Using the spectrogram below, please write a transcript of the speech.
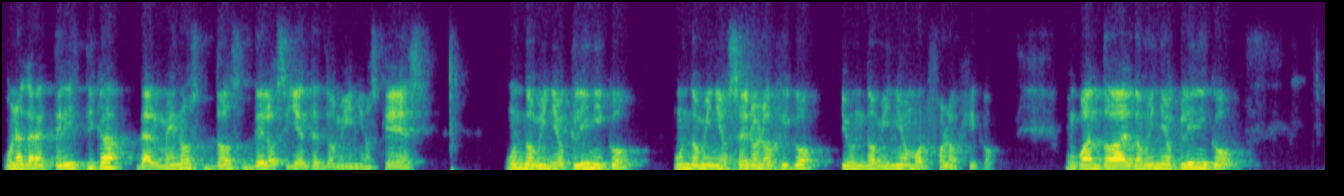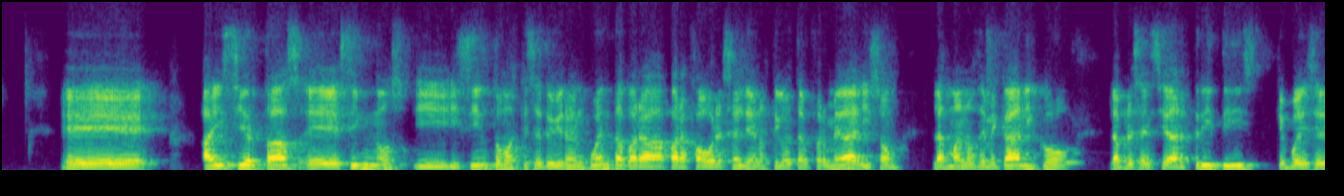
una característica de al menos dos de los siguientes dominios, que es un dominio clínico, un dominio serológico y un dominio morfológico. En cuanto al dominio clínico, eh, hay ciertos eh, signos y, síntomas que se tuvieron en cuenta para, favorecer el diagnóstico de esta enfermedad y son las manos de mecánico, la presencia de artritis, que puede ser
